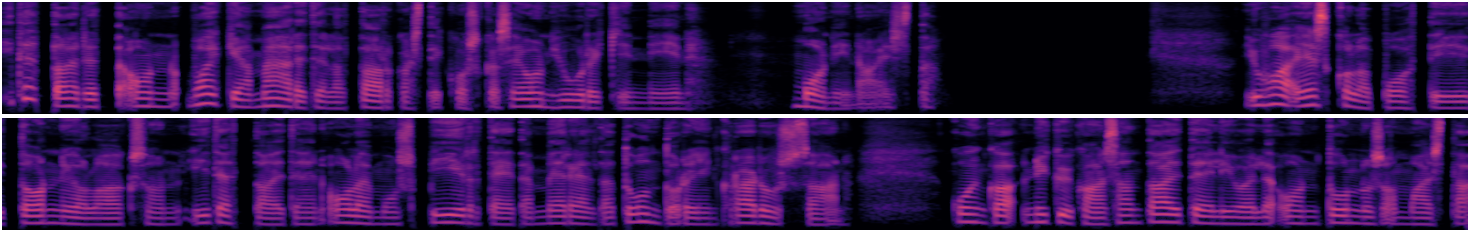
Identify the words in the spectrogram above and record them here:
Itse taidetta on vaikea määritellä tarkasti, koska se on juurikin niin moninaista. Juha Eskola pohtii Torniolaakson itetaiteen olemuspiirteitä mereltä tunturiin gradussaan, kuinka nykykansan taiteilijoille on tunnusomaista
